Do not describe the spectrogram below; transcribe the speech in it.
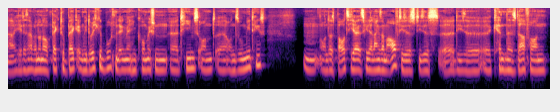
Ja, jedes einfach nur noch back-to-back -back irgendwie durchgebucht mit irgendwelchen komischen äh, Teams und, äh, und Zoom-Meetings. Mm, und das baut sich ja jetzt wieder langsam auf, dieses, dieses, äh, diese äh, Kenntnis davon,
